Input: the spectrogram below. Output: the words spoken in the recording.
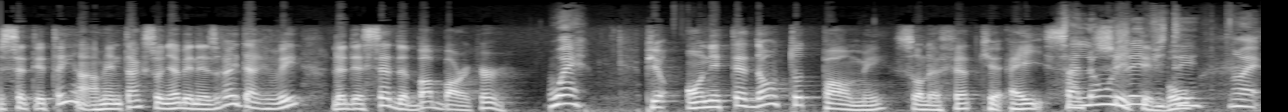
cet été en même temps que Sonia Benezra est arrivé le décès de Bob Barker. Ouais puis on était donc toutes palmées sur le fait que, hey, ça a été beau? Ouais.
